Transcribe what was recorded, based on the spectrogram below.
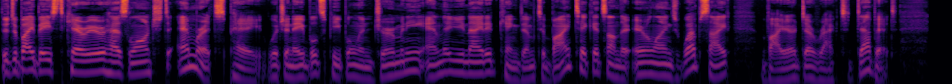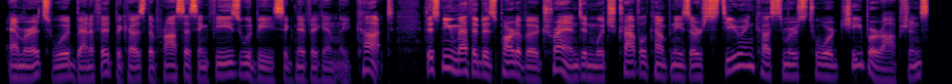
The Dubai based carrier has launched Emirates Pay, which enables people in Germany and the United Kingdom to buy tickets on the airline's website via direct debit. Emirates would benefit because the processing fees would be significantly cut. This new method is part of a trend in which travel companies are steering customers toward cheaper options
